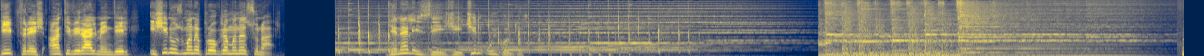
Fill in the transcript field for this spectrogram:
Deep Fresh antiviral mendil işin uzmanı programını sunar. Genel izleyici için uygundur.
